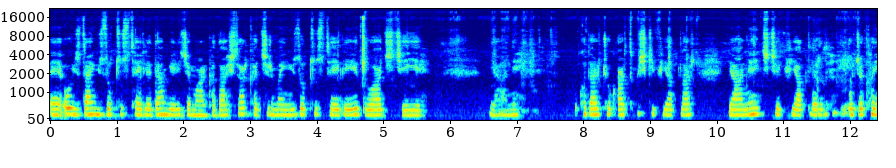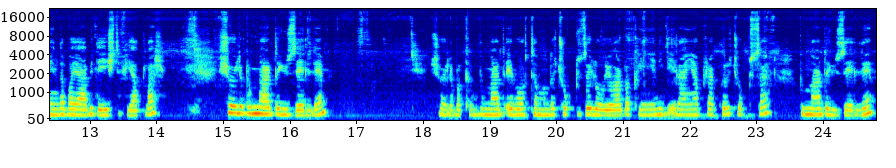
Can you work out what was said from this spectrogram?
E, o yüzden 130 TL'den vereceğim arkadaşlar. Kaçırmayın 130 TL'ye dua çiçeği. Yani o kadar çok artmış ki fiyatlar. Yani çiçek fiyatları Ocak ayında bayağı bir değişti fiyatlar. Şöyle bunlar da 150. Şöyle bakın bunlar da ev ortamında çok güzel oluyorlar. Bakın yeni gelen yaprakları çok güzel. Bunlar da 150.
